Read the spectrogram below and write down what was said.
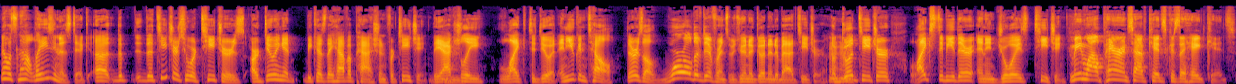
No, it's not laziness, Dick. Uh, the the teachers who are teachers are doing it because they have a passion for teaching. They actually like to do it, and you can tell there's a world of difference between a good and a bad teacher. A good teacher likes to be there and enjoys teaching. Meanwhile, parents have kids because they hate kids.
